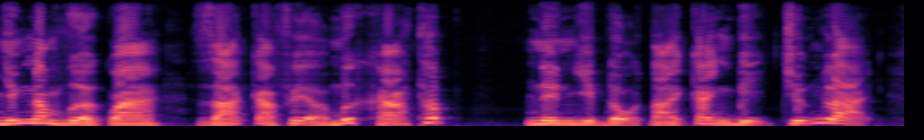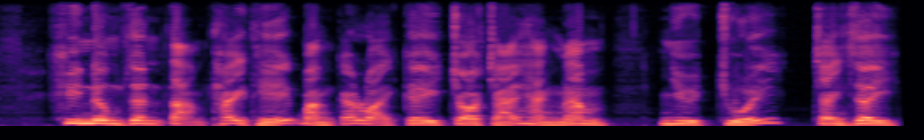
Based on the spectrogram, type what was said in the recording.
Những năm vừa qua, giá cà phê ở mức khá thấp nên nhịp độ tái canh bị chững lại khi nông dân tạm thay thế bằng các loại cây cho trái hàng năm như chuối, chanh dây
